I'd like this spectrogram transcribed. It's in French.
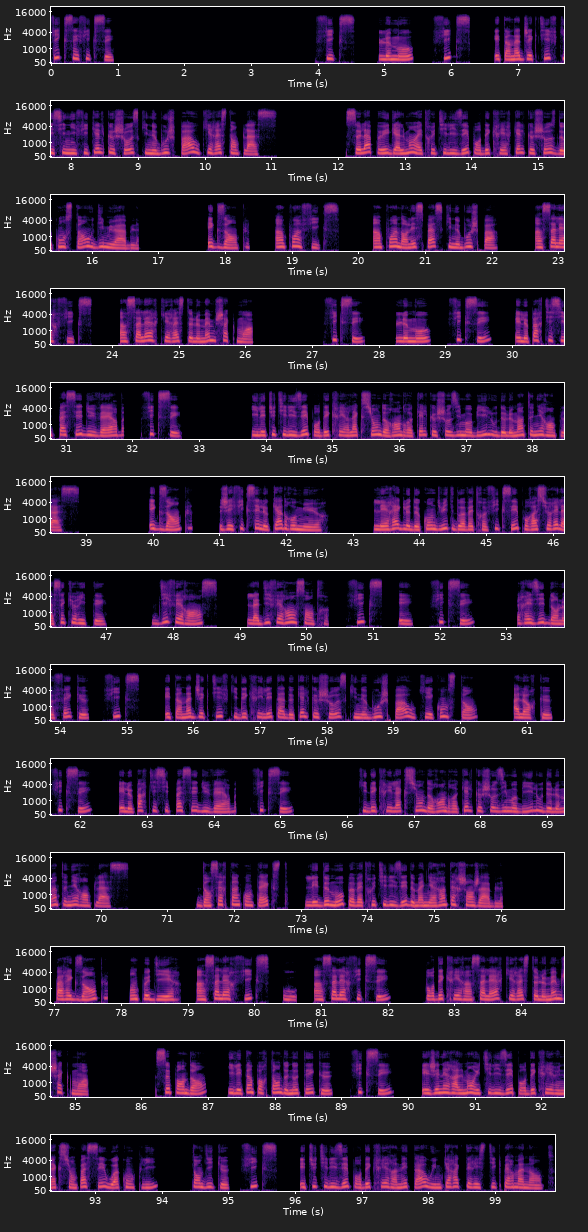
Fixe et fixé. Fixe. Le mot fixe est un adjectif qui signifie quelque chose qui ne bouge pas ou qui reste en place. Cela peut également être utilisé pour décrire quelque chose de constant ou d'immuable. Exemple. Un point fixe. Un point dans l'espace qui ne bouge pas. Un salaire fixe. Un salaire qui reste le même chaque mois. Fixé. Le mot fixé est le participe passé du verbe fixer. Il est utilisé pour décrire l'action de rendre quelque chose immobile ou de le maintenir en place. Exemple. J'ai fixé le cadre au mur. Les règles de conduite doivent être fixées pour assurer la sécurité. Différence. La différence entre fixe et fixé réside dans le fait que fixe est un adjectif qui décrit l'état de quelque chose qui ne bouge pas ou qui est constant, alors que fixé est le participe passé du verbe fixer, qui décrit l'action de rendre quelque chose immobile ou de le maintenir en place. Dans certains contextes, les deux mots peuvent être utilisés de manière interchangeable. Par exemple, on peut dire un salaire fixe ou un salaire fixé pour décrire un salaire qui reste le même chaque mois. Cependant, il est important de noter que fixé est généralement utilisé pour décrire une action passée ou accomplie, tandis que fixe est utilisé pour décrire un état ou une caractéristique permanente.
